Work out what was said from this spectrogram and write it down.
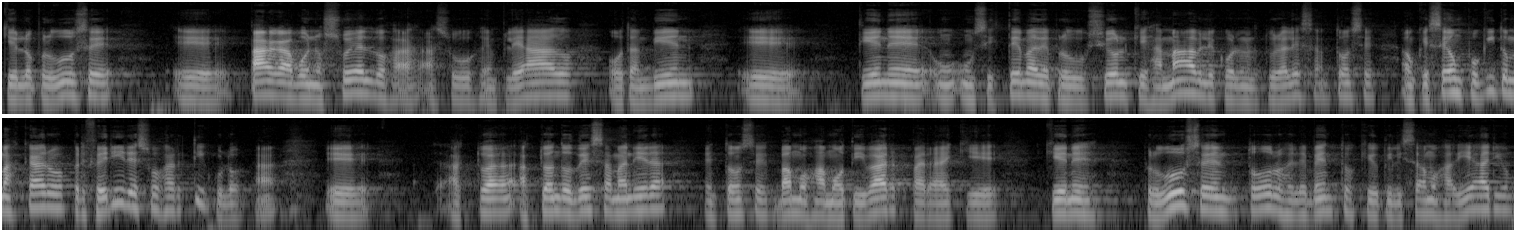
quien lo produce paga buenos sueldos a, sus empleados o también tiene un, sistema de producción que es amable con la naturaleza, entonces, aunque sea un poquito más caro, preferir esos artículos. ¿ah? Eh, actuando de esa manera, entonces vamos a motivar para que quienes producen todos los elementos que utilizamos a diario,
